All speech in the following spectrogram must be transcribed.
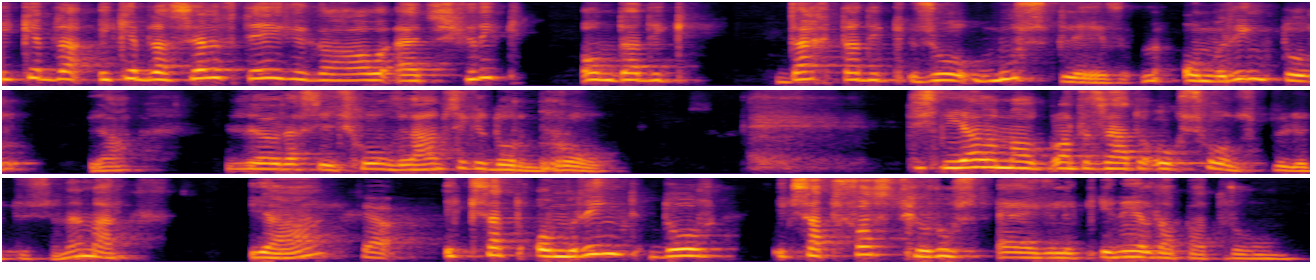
Ik heb dat, ik heb dat zelf tegengehouden uit schrik, omdat ik dacht dat ik zo moest leven. Omringd door, ja, dat is in schoon Vlaams zeggen, door brol. Het is niet allemaal, want er zaten ook schoonspullen tussen. Hè, maar ja, Ja. ik zat omringd door, ik zat vastgeroest eigenlijk in heel dat patroon.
